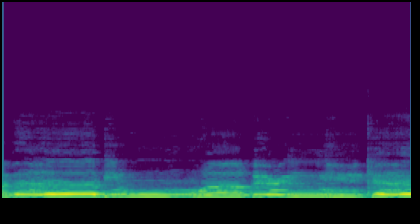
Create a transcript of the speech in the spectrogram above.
بعذاب واقع للكافرين.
